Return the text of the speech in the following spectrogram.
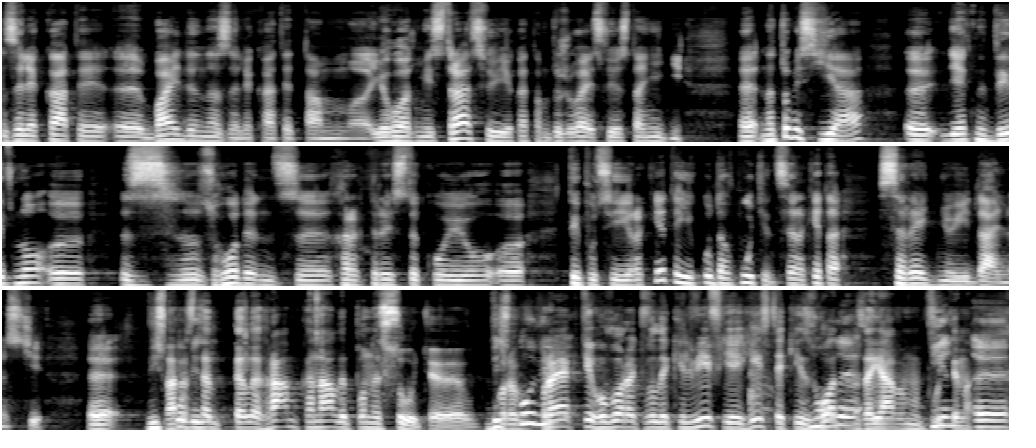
залякати е, Байдена, залякати там е, його адміністрацію, яка там доживає свої останні дні. Е, натомість я, як не дивно, згоден з характеристикою типу цієї ракети, яку дав Путін. Це ракета середньої дальності. Е, Зараз Військові телеграм-канали понесуть. Е, В Військові- проєкті говорить Великий Львів. Є гість, який Ну, згоден з заявами він, Путіна.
